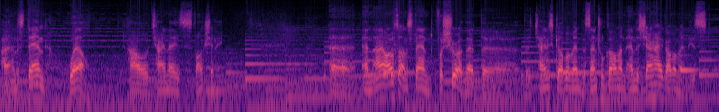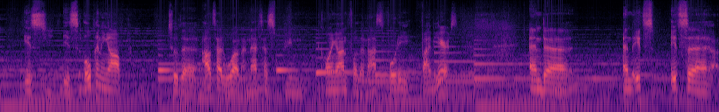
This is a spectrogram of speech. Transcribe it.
I understand well how China is functioning. Uh, and I also understand for sure that the, the Chinese government, the central government, and the Shanghai government is, is, is opening up to the outside world, and that has been going on for the last 45 years. And, uh, and it's, it's, uh,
